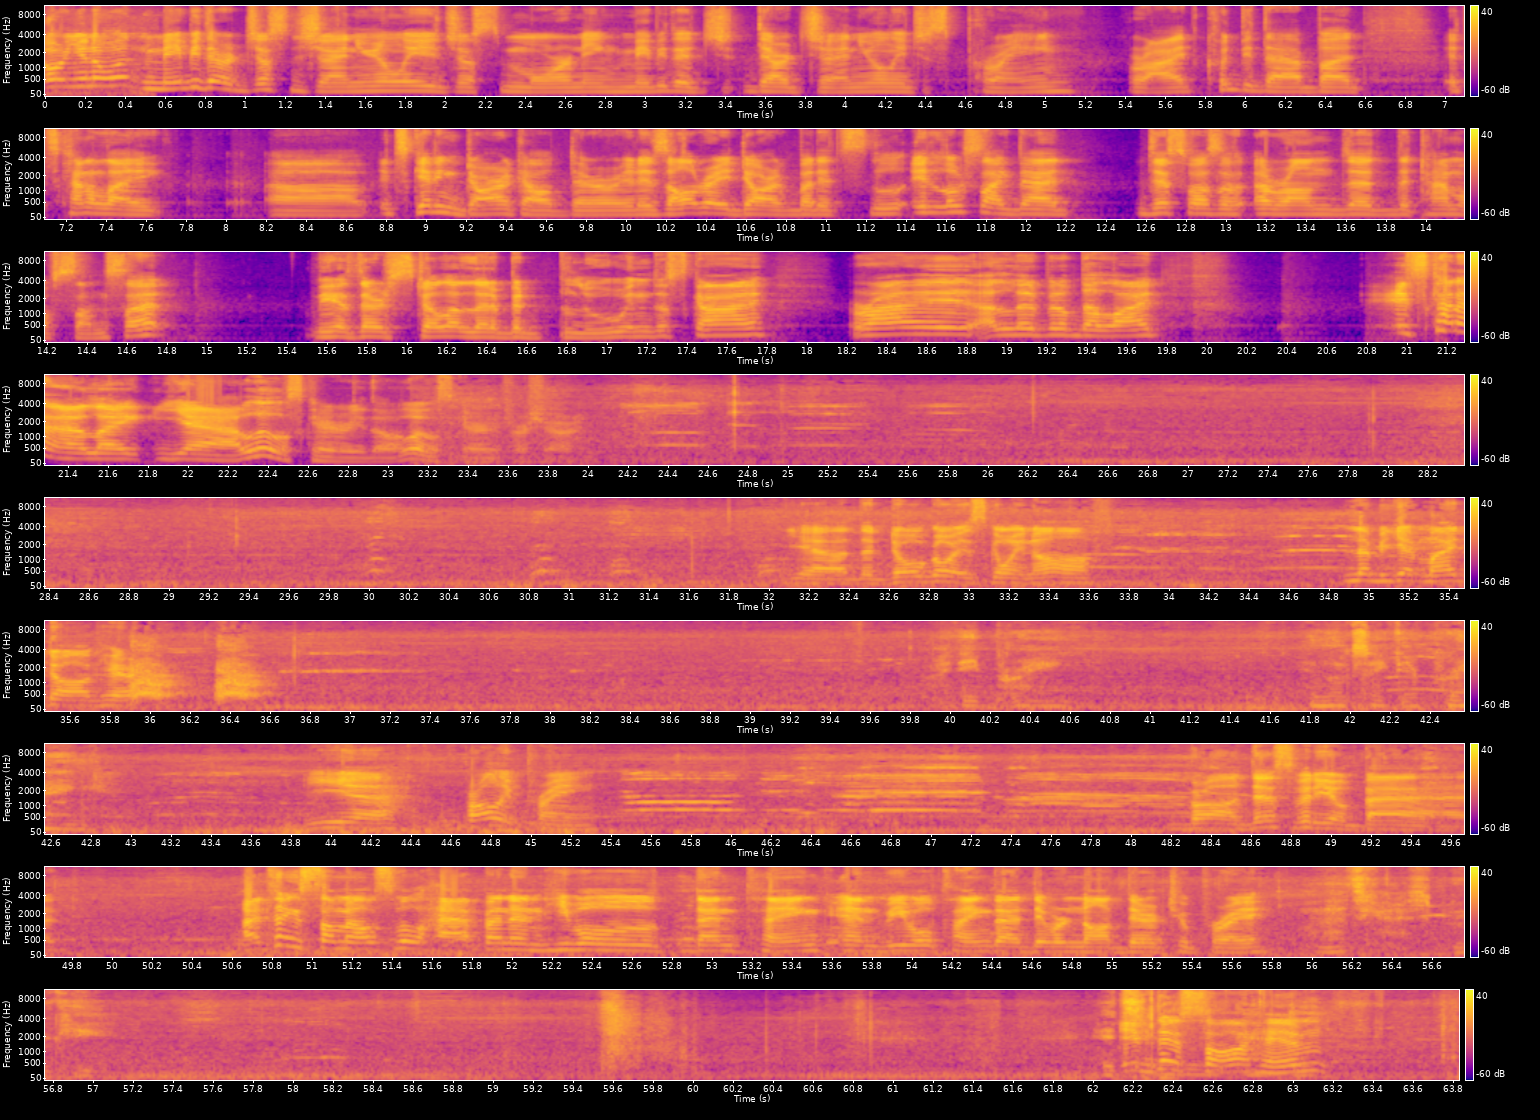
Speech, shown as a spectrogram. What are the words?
Or you know what? Maybe they're just genuinely just mourning. Maybe they they're genuinely just praying, right? Could be that, but it's kind of like uh, it's getting dark out there. It is already dark, but it's it looks like that this was around the, the time of sunset because there's still a little bit blue in the sky, right? A little bit of the light. It's kind of like yeah, a little scary though. A little scary for sure. Yeah, the dogo is going off. Let me get my dog here. Are they praying? It looks like they're praying. Yeah, probably praying. Bro, this video bad. I think something else will happen and he will then think and we will think that they were not there to pray. Well, that's kind of spooky. If they saw him,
